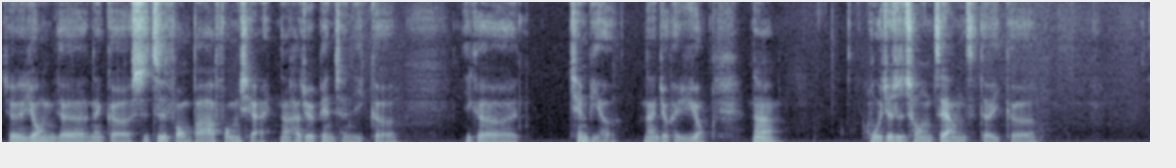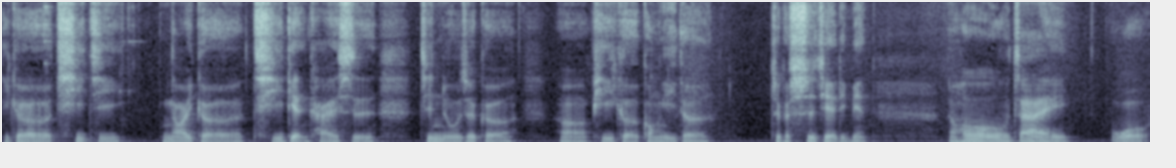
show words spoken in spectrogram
就是用你的那个十字缝把它缝起来，那它就会变成一个一个铅笔盒，那你就可以用。那我就是从这样子的一个一个契机，然后一个起点开始进入这个呃皮革工艺的。这个世界里面，然后在我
